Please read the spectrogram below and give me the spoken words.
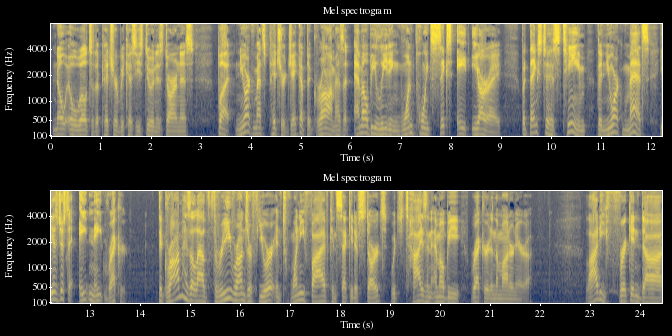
no ill will to the pitcher because he's doing his darnest. But New York Mets pitcher Jacob DeGrom has an MLB leading 1.68 ERA. But thanks to his team, the New York Mets, he has just an 8 and 8 record. DeGrom has allowed 3 runs or fewer in 25 consecutive starts, which ties an MLB record in the modern era. Lottie frickin' da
